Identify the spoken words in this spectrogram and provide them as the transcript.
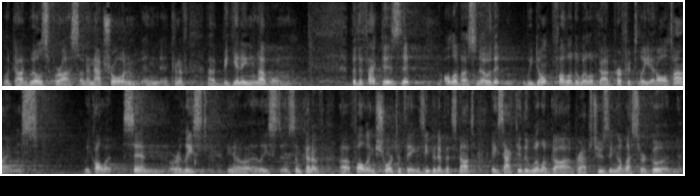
what God wills for us on a natural and, and, kind of uh, beginning level. But the fact is that all of us know that we don't follow the will of God perfectly at all times. We call it sin, or at least you know, at least some kind of uh, falling short of things, even if it's not exactly the will of God, perhaps choosing a lesser good.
